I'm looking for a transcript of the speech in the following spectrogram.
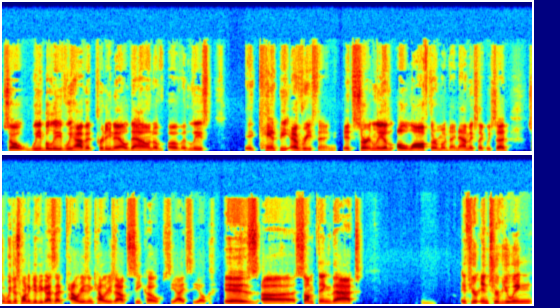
So we believe we have it pretty nailed down of, of at least it can't be everything. It's certainly a, a, law of thermodynamics, like we said. So we just want to give you guys that calories in, calories out, CICO, C-I-C-O, is uh, something that if you're interviewing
